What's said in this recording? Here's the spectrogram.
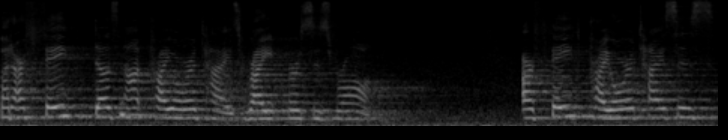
But our faith does not prioritize right versus wrong. Our faith prioritizes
